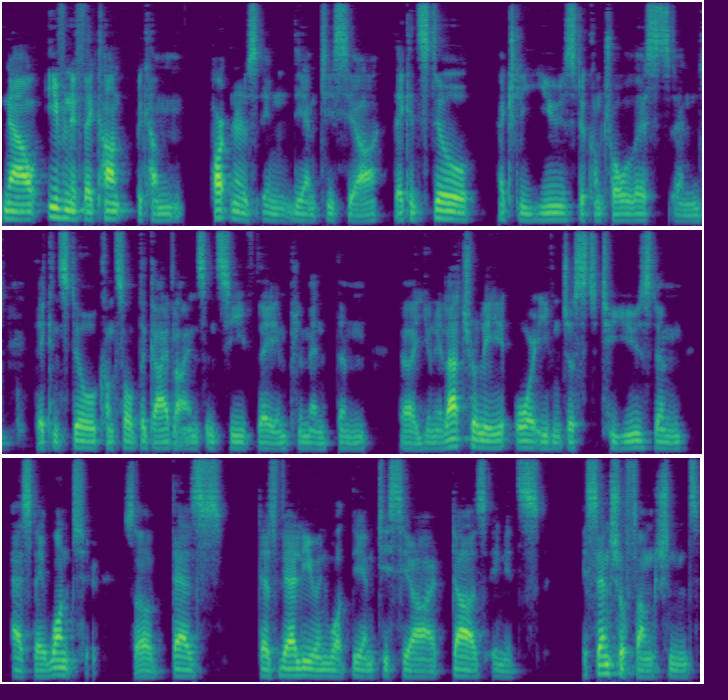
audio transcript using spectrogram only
Now, even if they can't become partners in the MTCR, they can still actually use the control lists and they can still consult the guidelines and see if they implement them uh, unilaterally or even just to use them as they want to. So there's there's value in what the MTCR does in its essential functions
